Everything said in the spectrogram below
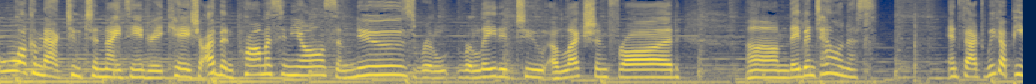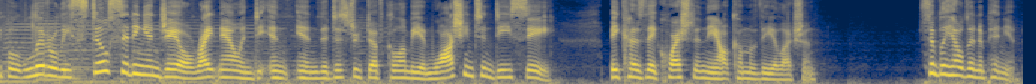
Welcome back to tonight's Andrea Kaye Show. I've been promising y'all some news re- related to election fraud. Um, they've been telling us. In fact, we got people literally still sitting in jail right now in, in, in the District of Columbia in Washington, D.C., because they questioned the outcome of the election. Simply held an opinion.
